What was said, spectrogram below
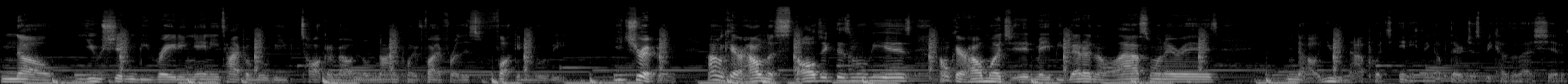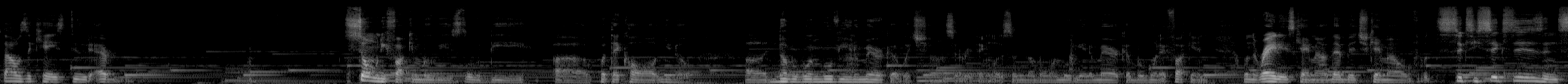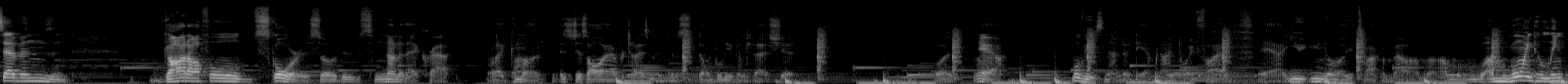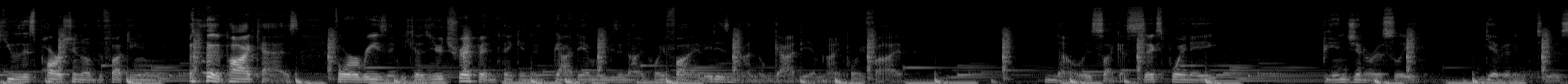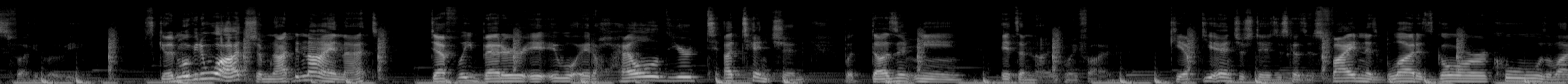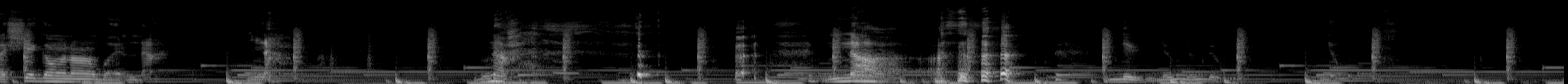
No, you shouldn't be rating any type of movie talking about no 9.5 for this fucking movie. You tripping. I don't care how nostalgic this movie is. I don't care how much it may be better than the last one there is. No, you do not put anything up there just because of that shit. If that was the case, dude, every... so many fucking movies would be uh, what they call, you know, uh, number one movie in America, which almost everything was a number one movie in America. But when it fucking when the ratings came out, that bitch came out with 66s and sevens and god awful scores. So there was none of that crap. Like, come on, it's just all advertisement. Just don't believe into that shit. But yeah, movie is not a damn 9.5. Yeah, you you know what you're talking about. I'm, I'm, I'm going to link you this portion of the fucking podcast for a reason because you're tripping thinking the goddamn movie's a 9.5. It is not no goddamn 9.5. No, it's like a 6.8 being generously given to this fucking movie. It's a good movie to watch. I'm not denying that. Definitely better. It, it will. It held your t- attention, but doesn't mean it's a 9.5. Kept you interested just because it's fighting, it's blood, it's gore, cool. There's a lot of shit going on, but nah, nah, nah, nah. No, no, no, no, no.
